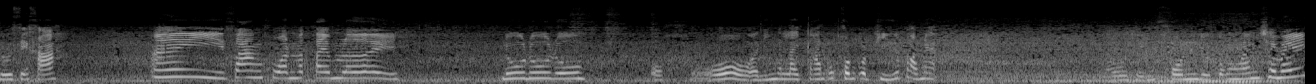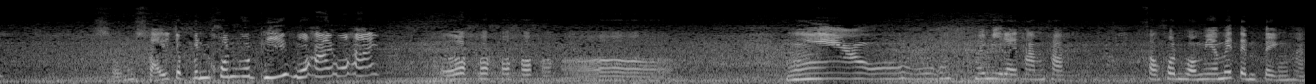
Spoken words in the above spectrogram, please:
ดูสิคะ ไอ้ สร้างควรมาเต็มเลย ดูดูดูโอ้โห อันนี้มันรายการโอ้คนอวดผีหรือเปล่าเนี่ย เราเห็นคนอยู่ตรงนั้นใช่ไหม สงสัยจะเป็นคนอวดผีหัวหายหัวหายเออแงวไม่มีอะไรทำค่ะ สองคนผัวเมียไม่เต็มเต็งค่ะ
